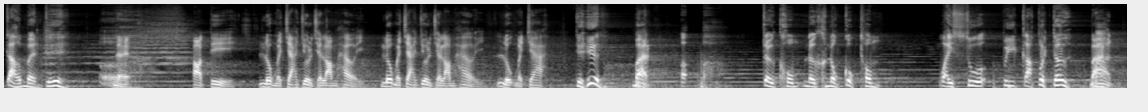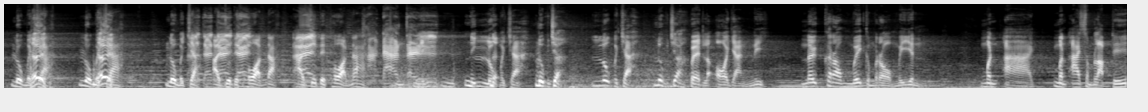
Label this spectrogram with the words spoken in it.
តើមែនទេណែអត់ទេលោកម្ចាស់យល់ច្រឡំហើយ លោកម្ចាស់យល់ច្រឡំហើយ លោកម្ចាស់ទាហានបាទអអទៅឃុំនៅក្នុងគុកធំវាយសួរពីការពិតទៅ បាទលោកម្ចាស់ លោកម្ចាស់លោកម្ចាស់ឲ្យយុត្តិធម៌ណាស់ឲ្យយុត្តិធម៌ណាស់ នេះលោកម្ចាស់លោកម្ចាស់លោកម្ចាស់លោកម្ចាស់ពេទ្យល្អយ៉ាងនេះ នៅក្រោមមេឃកម្រមាន มันអាចมันអាចសម្លាប់ទេ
